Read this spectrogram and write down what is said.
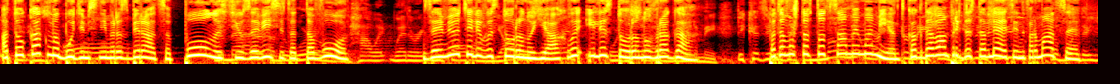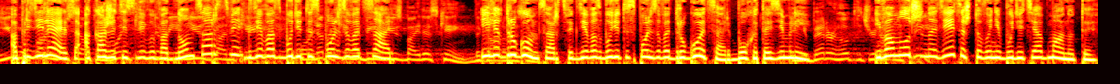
А то, как мы будем с ним разбираться, полностью зависит от того, займете ли вы сторону Яхвы или сторону врага. Потому что в тот самый момент, когда вам предоставляется информация, определяется, окажетесь ли вы в одном царстве, где вас будет использовать царь, или в другом царстве, где вас будет использовать другой царь, Бог этой земли. И вам лучше надеяться, что вы не будете обмануты.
